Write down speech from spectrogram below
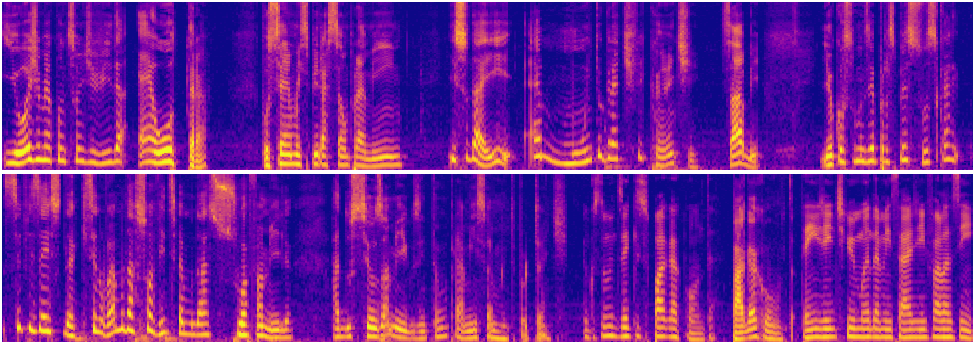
e hoje minha condição de vida é outra. Você é uma inspiração para mim. Isso daí é muito gratificante, sabe? E eu costumo dizer para as pessoas, cara, se fizer isso daqui, você não vai mudar a sua vida, você vai mudar a sua família, a dos seus amigos. Então, para mim, isso é muito importante. Eu costumo dizer que isso paga a conta. Paga a conta. Tem gente que me manda mensagem e fala assim:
